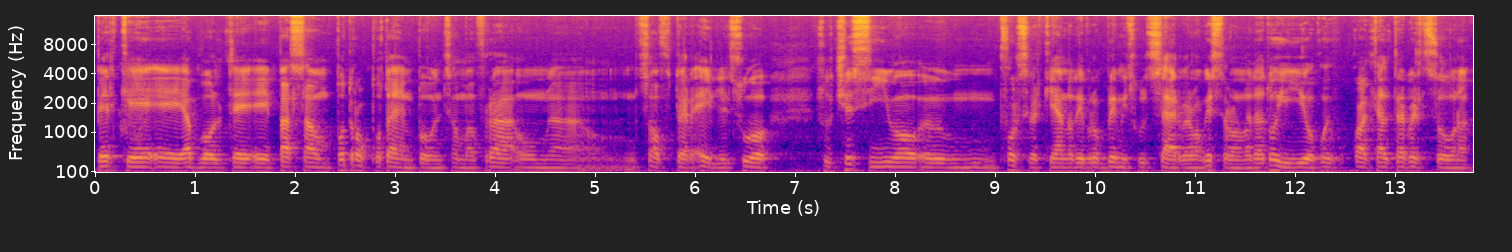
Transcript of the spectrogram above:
perché a volte eh, passa un po' troppo tempo insomma, fra una, un software e il suo successivo, ehm, forse perché hanno dei problemi sul server, ma questo l'ho notato io, poi qualche altra persona,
